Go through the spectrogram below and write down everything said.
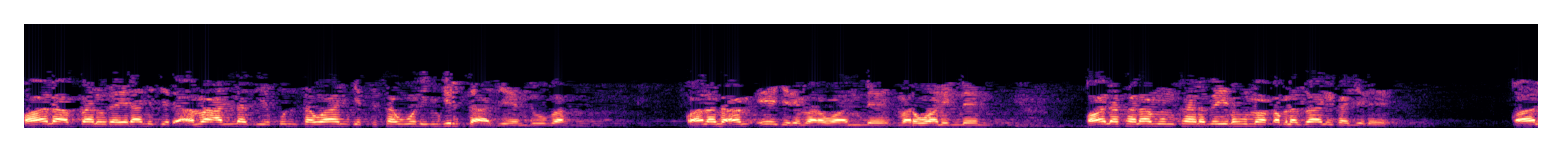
قال. أبان هريرة جد أما الذي قلت وان جت سول جرتا جين دوبة. قال نعم. اجري مروان مروان اللين قال كلام كان بينهما قبل ذلك جري. قال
